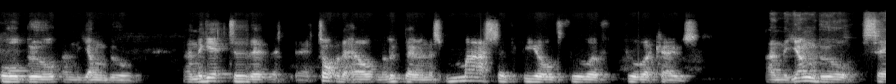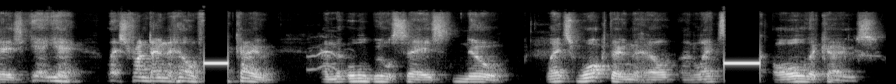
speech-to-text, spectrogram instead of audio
old bull and the young bull. And they get to the, the, top of the hill and they look down on this massive field full of full of cows. And the young bull says, "Yeah, yeah, let's run down the hill and f- a cow." And the old bull says, "No, let's walk down the hill and let's f- all the cows."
